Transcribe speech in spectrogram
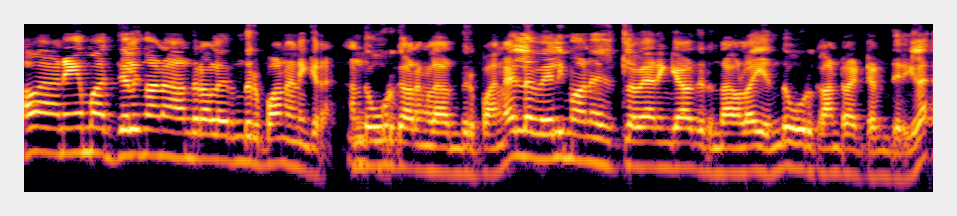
அவன் அநேகமாக தெலுங்கானா ஆந்திராவில் இருந்திருப்பான்னு நினைக்கிறேன். அந்த ஊர்க்காரங்களா இருந்திருப்பாங்க. இல்லை வெளி மாநிலத்தில் வேற எங்கேயாவது இருந்தாங்களா? எந்த ஊர் கான்ட்ராக்டர்னு தெரியல.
